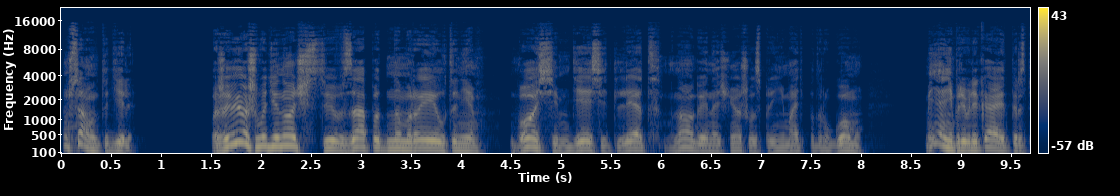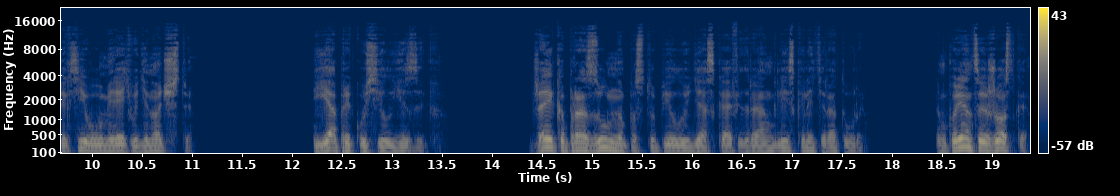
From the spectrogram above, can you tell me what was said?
Ну, в самом-то деле. Поживешь в одиночестве в западном Рейлтоне восемь-десять лет, многое начнешь воспринимать по-другому. Меня не привлекает перспектива умереть в одиночестве. Я прикусил язык. Джейкоб разумно поступил, уйдя с кафедры английской литературы. Конкуренция жесткая.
